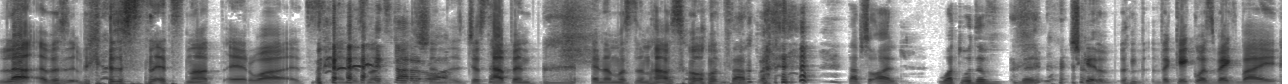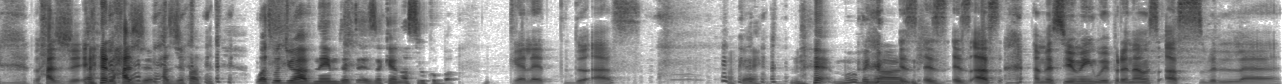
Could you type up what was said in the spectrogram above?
لا بس because it's, it's not a roi it's and it's not It's a not a tradition roi. it just happened in a Muslim household طب طب سؤال what would have the إيش كيف؟ the, the cake was baked by الحج الحجة الحجة فاطمة what would you have named it إذا كان أصل الكبة galette de us okay moving on is is is us I'm assuming we pronounce us بال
